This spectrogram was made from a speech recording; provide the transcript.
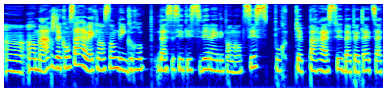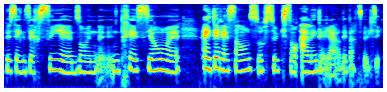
en, marche, de concert avec l'ensemble des groupes de la société civile indépendantiste pour que par la suite, ben, peut-être, ça puisse exercer, euh, disons, une, pression euh, intéressante sur ceux qui sont à l'intérieur des partis politiques.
